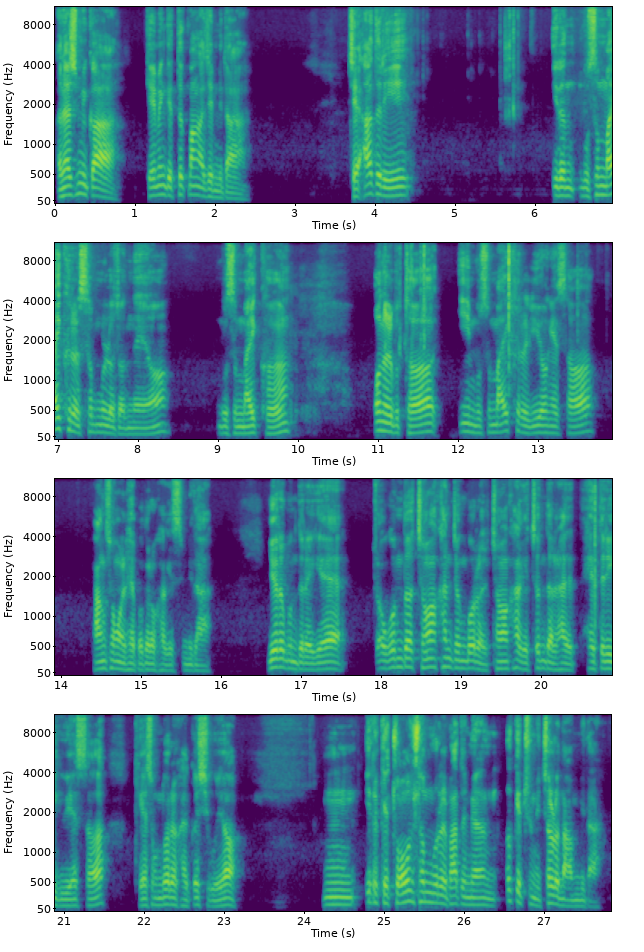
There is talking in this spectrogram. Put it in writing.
안녕하십니까. 개명대 특방아재입니다. 제 아들이 이런 무슨 마이크를 선물로 줬네요. 무슨 마이크. 오늘부터 이 무슨 마이크를 이용해서 방송을 해보도록 하겠습니다. 여러분들에게 조금 더 정확한 정보를 정확하게 전달해드리기 위해서 계속 노력할 것이고요. 음, 이렇게 좋은 선물을 받으면 어깨춤이 절로 나옵니다.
